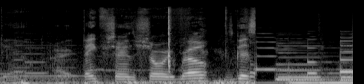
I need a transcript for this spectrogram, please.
Damn. All right. Thank you for sharing the story, bro. It's good.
